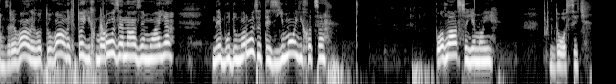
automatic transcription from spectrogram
Зривали, готували, хто їх морози на зиму, а я не буду морозити, з'їмо їх оце, погласуємо і досить.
